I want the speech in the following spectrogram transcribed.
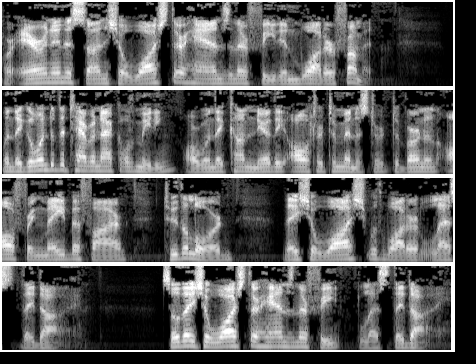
For Aaron and his sons shall wash their hands and their feet in water from it. When they go into the tabernacle of meeting, or when they come near the altar to minister, to burn an offering made by fire, to the Lord, they shall wash with water, lest they die. So they shall wash their hands and their feet, lest they die.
